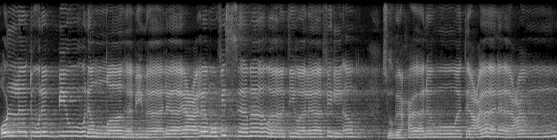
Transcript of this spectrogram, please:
قل لتنبئون الله بما لا يعلم في السماوات ولا في الأرض سبحانه وتعالى عما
